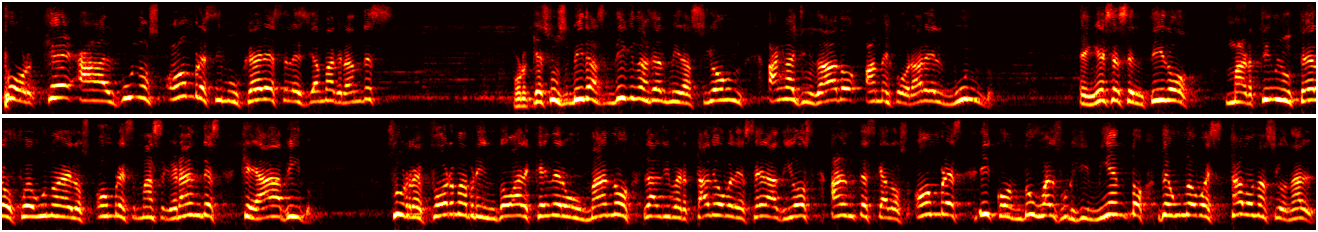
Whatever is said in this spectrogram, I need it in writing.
¿Por qué a algunos hombres y mujeres se les llama grandes? Porque sus vidas dignas de admiración han ayudado a mejorar el mundo. En ese sentido, Martín Lutero fue uno de los hombres más grandes que ha habido. Su reforma brindó al género humano la libertad de obedecer a Dios antes que a los hombres y condujo al surgimiento de un nuevo Estado nacional.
